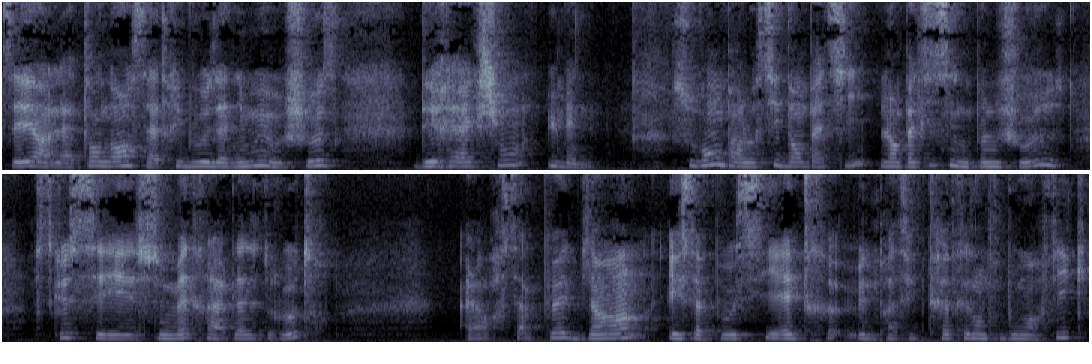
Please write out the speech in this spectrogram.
C'est la tendance à attribuer aux animaux et aux choses des réactions humaines. Souvent, on parle aussi d'empathie. L'empathie, c'est une bonne chose parce que c'est se mettre à la place de l'autre. Alors, ça peut être bien et ça peut aussi être une pratique très très anthropomorphique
